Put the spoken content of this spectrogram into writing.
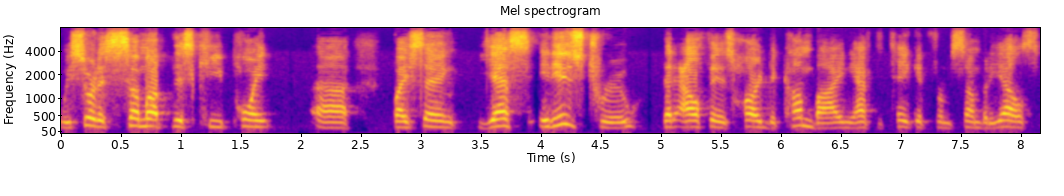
we sort of sum up this key point uh, by saying, yes, it is true that alpha is hard to come by and you have to take it from somebody else.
